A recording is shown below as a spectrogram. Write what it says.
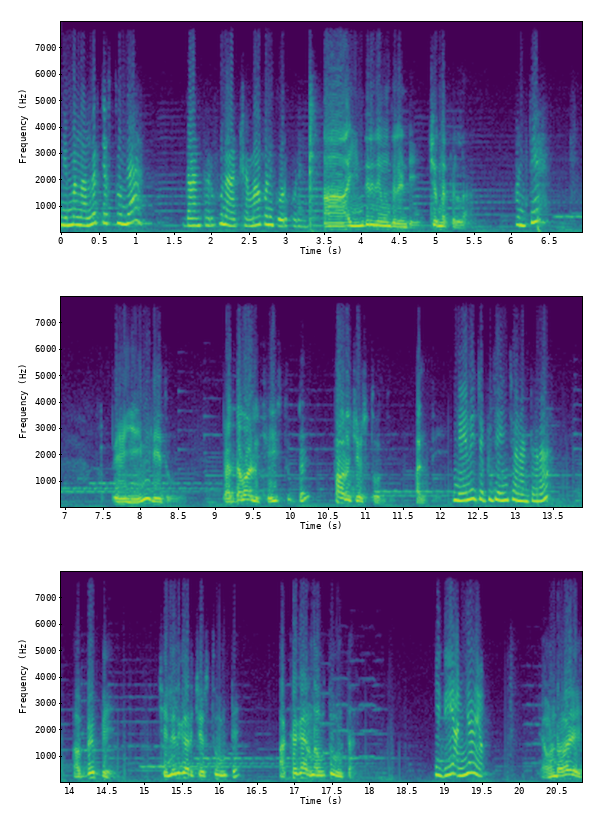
మిమ్మల్ని అల్లరి చేస్తుందా? దాని తరఫున క్షమాపణ కోరుకోవడానికి. ఆ ఇంద్రిదేముందులండి చిన్నపిల్ల అంటే? ఏమీ లేదు. పెద్దవాళ్ళు చేయిస్తుంటే తాను చేస్తుంది. అంతే. నేనే చెప్పి చేయించానంటారా? అబ్బెబ్బే చెల్లెలు గారు చేస్తూ ఉంటే అక్కగారు నవ్వుతూ ఉంటారు. ఇది అన్యాయం. ఏమండోయ్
